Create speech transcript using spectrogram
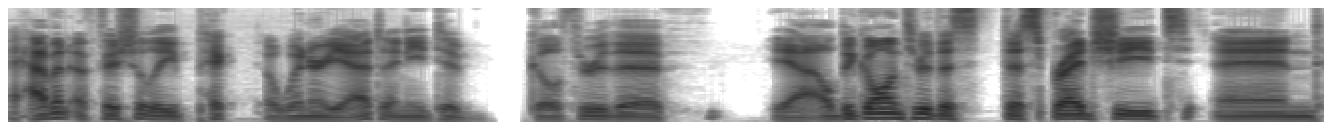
I haven't officially picked a winner yet. I need to go through the yeah, I'll be going through this the spreadsheet and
